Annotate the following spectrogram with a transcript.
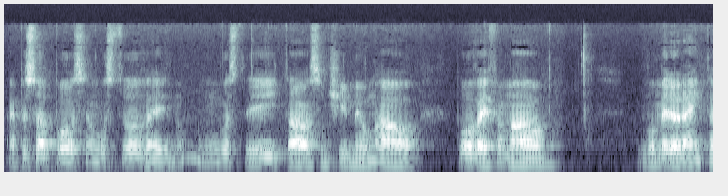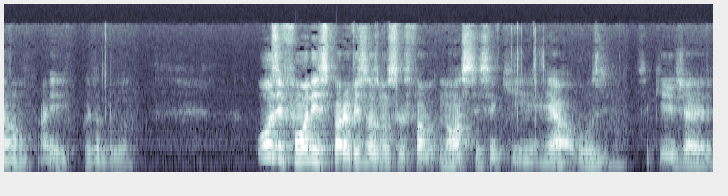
Aí a pessoa, pô, você não gostou, velho? Não, não gostei e tal, senti meio mal. Pô, velho, foi mal. Vou melhorar então. Aí, coisa boa. Use fones para ouvir suas músicas favoritas. Nossa, esse aqui é real, use. Esse aqui já é...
